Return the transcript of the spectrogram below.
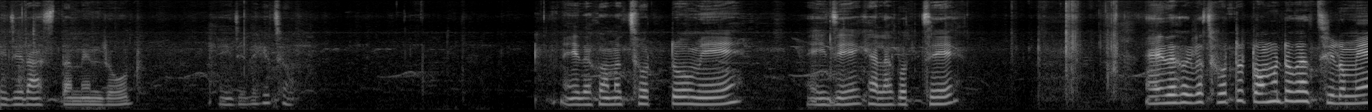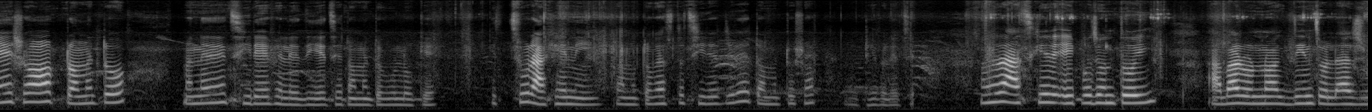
এই যে রাস্তা মেন রোড এই যে দেখেছ? এই দেখো আমার ছোট্ট মেয়ে, এই যে খেলা করছে। এই দেখো একটা ছোট্ট টমেটো গাছ ছিল, মেয়ে সব টমেটো মানে ছিঁড়ে ফেলে দিয়েছে টমেটোগুলোকে। কিচ্ছু রাখেনি। টমেটো গাছটা ছিঁড়ে ছিঁড়ে টমেটো সব উঠে ফেলেছে। আমরা আজকের এই পর্যন্তই। আবার অন্য একদিন চলে আসব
